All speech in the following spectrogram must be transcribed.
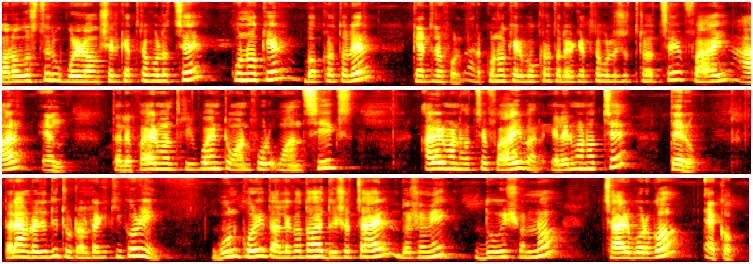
গণবস্তুর উপরের অংশের ক্ষেত্রফল হচ্ছে কোনকের বক্রতলের ক্ষেত্রফল। আর কোনকের বক্রতলের ক্ষেত্রফলের সূত্র হচ্ছে ফাই আর এল। তাহলে ফাইয়ের মান three point one four one six r এর মান হচ্ছে ফাইভ আর এল এর মান হচ্ছে তেরো। তাহলে আমরা যদি টোটালটাকে কি করি? গুণ করি, তাহলে কত হয়? দুইশো চার দশমিক দুই শূন্য চার বর্গ একক।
